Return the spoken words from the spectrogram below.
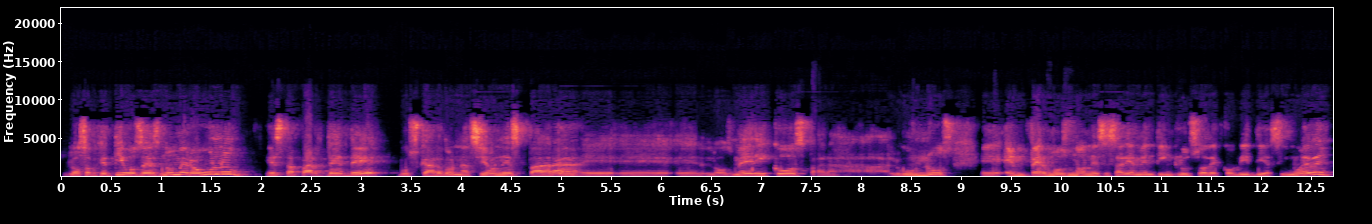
los objetivos es, número uno, esta parte de buscar donaciones para eh, eh, eh, los médicos, para algunos enfermos, no necesariamente incluso de COVID-19.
